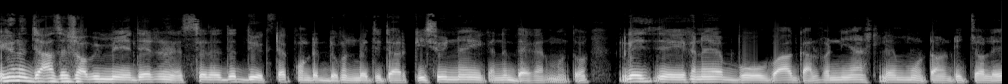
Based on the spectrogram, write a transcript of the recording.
এখানে যা আছে সবই মেয়েদের, ছেলেদের দু একটা কোনটার দোকান ব্যতীত আর কিছুই নাই এখানে দেখার মতো। এখানে বউ বা গার্লফ্রেন্ড নিয়ে আসলে মোটামুটি চলে,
